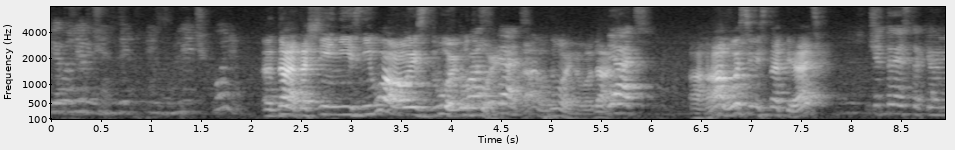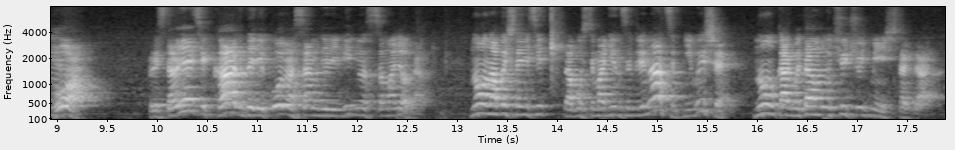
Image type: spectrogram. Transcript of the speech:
легче извлечь- корень? э, да, точнее не из него, а из двое, У вас удвоенного, пять. да, удвоенного, да. 5, Ага, 80 на 5. 400 километров. Во! Представляете, как далеко на самом деле видно с самолета. Ну, он обычно летит, допустим, 11-12, не выше, но как бы там будет чуть-чуть меньше тогда.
